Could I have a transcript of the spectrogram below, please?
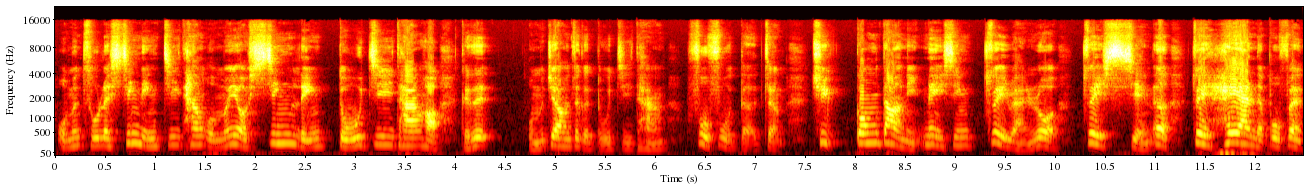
我们除了心灵鸡汤，我们有心灵毒鸡汤哈。可是我们就要用这个毒鸡汤，负负得正，去攻到你内心最软弱。最险恶、最黑暗的部分，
